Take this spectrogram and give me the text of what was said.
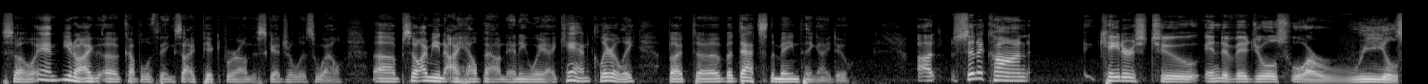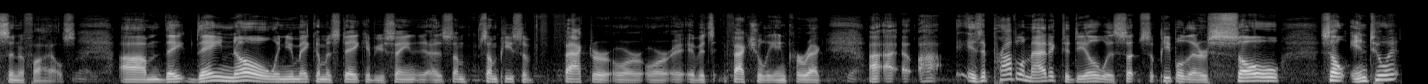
So, and, you know, I, a couple of things I picked were on the schedule as as well. Uh, so I mean, I help out in any way I can, clearly, but uh, but that's the main thing I do. Uh, Cinecon caters to individuals who are real cinephiles. Right. Um, they they know when you make a mistake if you're saying uh, some some piece of fact or, or, or if it's factually incorrect. Yeah. is it problematic to deal with such people that are so so into it?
